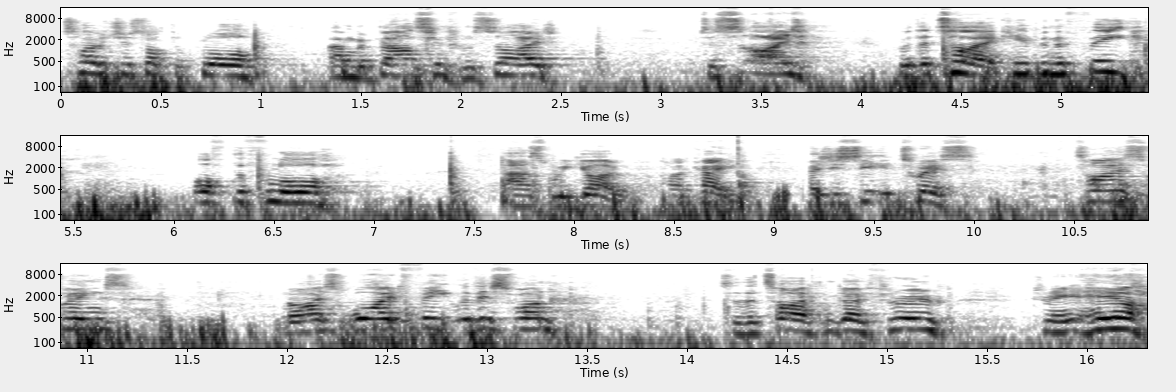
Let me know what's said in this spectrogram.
toes just off the floor, and we're bouncing from side to side with the tyre, keeping the feet off the floor as we go. Okay, as you seated twist, tyre swings, Nice wide feet with this one. So the tyre can go through, doing it here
